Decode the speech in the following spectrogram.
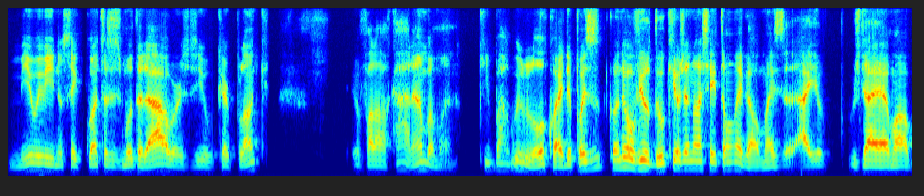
Mil e não sei quantas Smoothed Hours e o Kerplunk, eu falava, caramba, mano, que bagulho louco. Aí depois, quando eu ouvi o Duke, eu já não achei tão legal, mas aí já é uma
